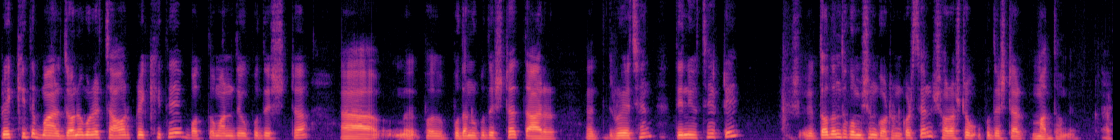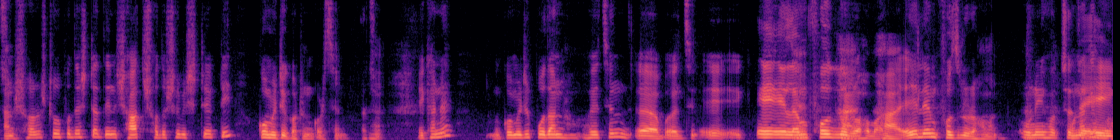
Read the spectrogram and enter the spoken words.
প্রেক্ষিতে জনগণের চাওয়ার প্রেক্ষিতে বর্তমান যে উপদেষ্টা প্রধান উপদেষ্টা তার রয়েছেন। তিনি হচ্ছে একটি তদন্ত কমিশন গঠন করছেন স্বরাষ্ট্র উপদেষ্টার মাধ্যমে। কারণ স্বরাষ্ট্র উপদেষ্টা তিনি সাত সদস্য বিশিষ্ট একটি কমিটি গঠন করছেন। আচ্ছা। হ্যাঁ। এখানে কমিটির প্রধান হয়েছেন এ- এল এম হ্যাঁ, ফজলুর হ্যাঁ, রহমান। হ্যাঁ এল এম ফজলুর রহমান। উনি হচ্ছেন এই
